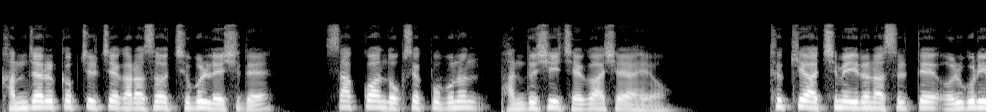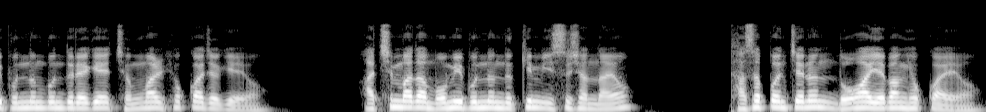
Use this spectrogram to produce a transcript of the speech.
감자를 껍질째 갈아서 즙을 내시되 싹과 녹색 부분은 반드시 제거하셔야 해요. 특히 아침에 일어났을 때 얼굴이 붓는 분들에게 정말 효과적이에요. 아침마다 몸이 붓는 느낌 있으셨나요? 다섯 번째는 노화 예방 효과예요.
